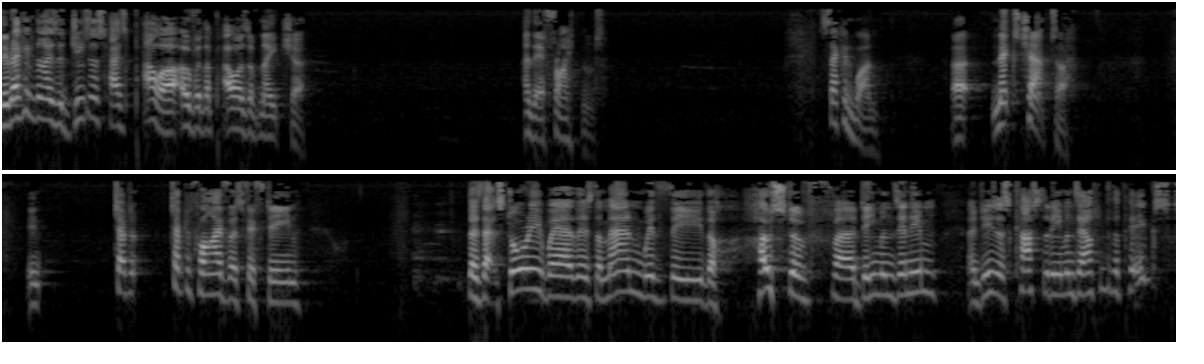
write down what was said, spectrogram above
They recognize that Jesus has power over the powers of nature. And they're frightened. Second one, uh, next chapter, chapter, chapter 5, verse 15, there's that story where there's the man with the, the host of uh, demons in him, and Jesus cast the demons out into the pigs.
